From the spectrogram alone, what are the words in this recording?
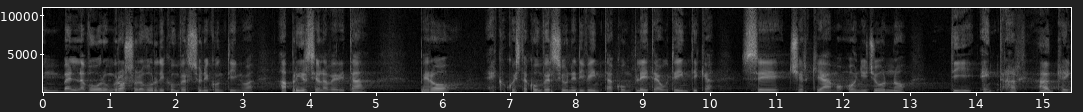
un bel lavoro, un grosso lavoro di conversione continua, aprirsi alla verità, però ecco questa conversione diventa completa e autentica se cerchiamo ogni giorno di entrare anche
